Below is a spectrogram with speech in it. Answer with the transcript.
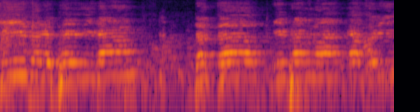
Vive le président, docteur Ibrahima Kassoli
